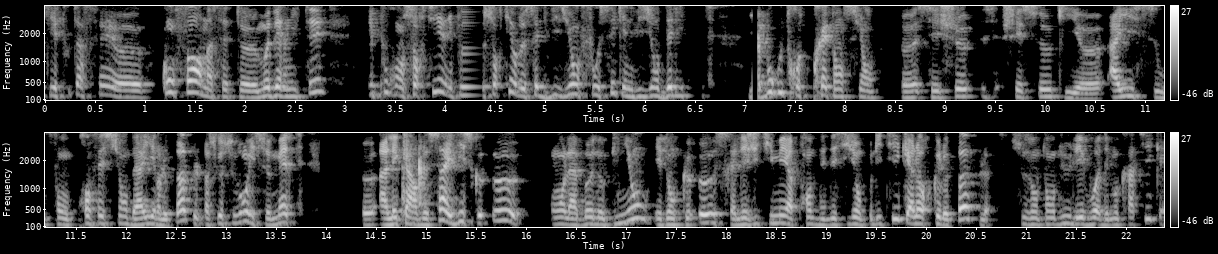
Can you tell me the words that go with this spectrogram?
qui est tout à fait euh, conforme à cette modernité. Et pour en sortir, il faut sortir de cette vision faussée qui est une vision d'élite. Il y a beaucoup trop de prétentions chez, ceux qui haïssent ou font profession d'haïr le peuple, parce que souvent ils se mettent à l'écart de ça et disent que eux ont la bonne opinion et donc eux seraient légitimés à prendre des décisions politiques, alors que le peuple, sous-entendu les voies démocratiques,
